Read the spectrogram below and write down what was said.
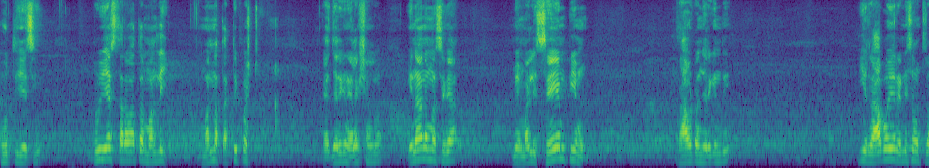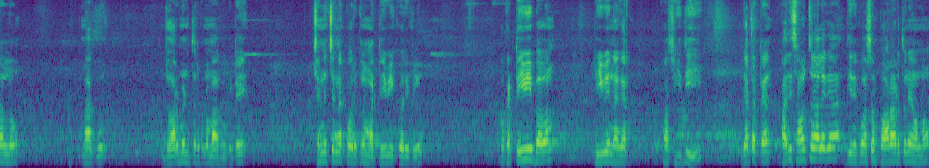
పూర్తి చేసి టూ ఇయర్స్ తర్వాత మళ్ళీ మొన్న థర్టీ ఫస్ట్ జరిగిన ఎలక్షన్లో ఇనానమస్గా మేము మళ్ళీ సేమ్ టీము రావటం జరిగింది. ఈ రాబోయే రెండు సంవత్సరాల్లో మాకు గవర్నమెంట్ తరఫున మాకు ఒకటే చిన్న చిన్న కోరికలు మా టీవీ కోరికలు. ఒక టీవీ భవన్ టీవీ నగర్ కోసం ఇది గత టెన్ పది సంవత్సరాలుగా దీనికోసం పోరాడుతూనే ఉన్నాం.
